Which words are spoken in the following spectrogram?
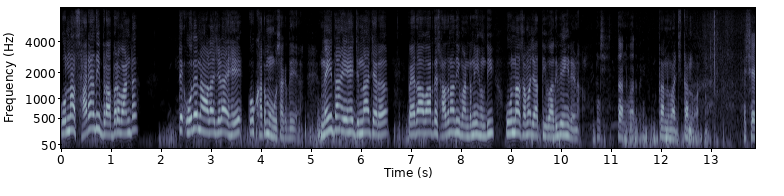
ਉਹਨਾਂ ਸਾਰਿਆਂ ਦੀ ਬਰਾਬਰ ਵੰਡ ਤੇ ਉਹਦੇ ਨਾਲ ਜਿਹੜਾ ਇਹ ਉਹ ਖਤਮ ਹੋ ਸਕਦੇ ਆ। ਨਹੀਂ ਤਾਂ ਇਹ ਜਿੰਨਾ ਚਿਰ ਪੈਦਾਵਾਰ ਦੇ ਸਾਧਨਾਂ ਦੀ ਵੰਡ ਨਹੀਂ ਹੁੰਦੀ ਉਹਨਾਂ ਸਮਾਂ ਜਾਤੀਵਾਦ ਵੀ ਇਹੀ ਰਹਿਣਾ। ਜੀ ਧੰਨਵਾਦ ਬਈ। ਧੰਨਵਾਦ ਜੀ ਧੰਨਵਾਦ। ਅੱਛਾ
